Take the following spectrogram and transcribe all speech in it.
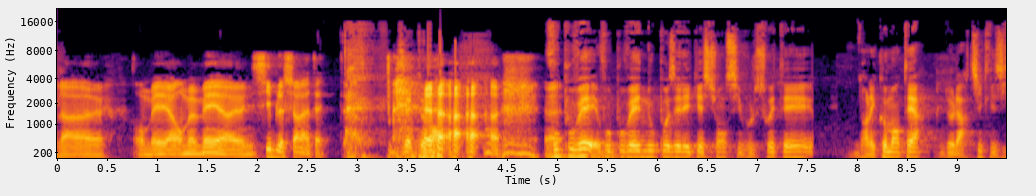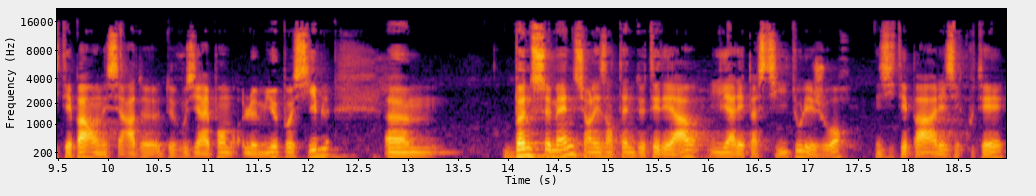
là euh, on met, on me met euh, une cible sur la tête. Exactement. vous pouvez, vous pouvez nous poser des questions si vous le souhaitez dans les commentaires de l'article. N'hésitez pas, on essaiera de, de, vous y répondre le mieux possible. Euh, bonne semaine sur les antennes de TDA. Il y a les pastilles tous les jours. N'hésitez pas à les écouter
